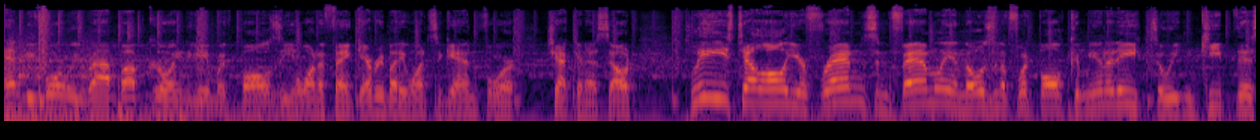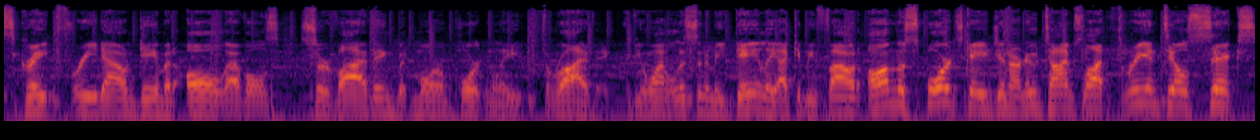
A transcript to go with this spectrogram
And before we wrap up growing the game with Ballsy, I want to thank everybody once again for checking us out. Please tell all your friends and family and those in the football community so we can keep this great three down game at all levels surviving, but more importantly, thriving. If you want to listen to me daily, I can be found on the sports cage in our new time slot, 3 until 6.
